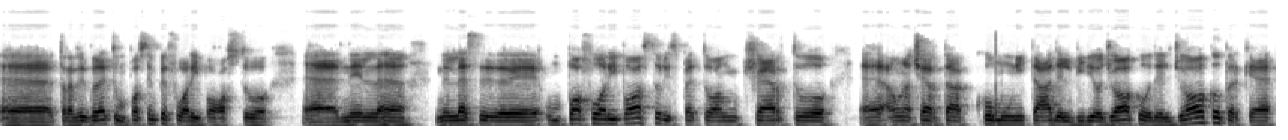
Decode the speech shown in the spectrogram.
eh, tra virgolette, un po' sempre fuori posto, eh, nel, nell'essere un po' fuori posto rispetto a, un certo, eh, a una certa comunità del videogioco o del gioco, perché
